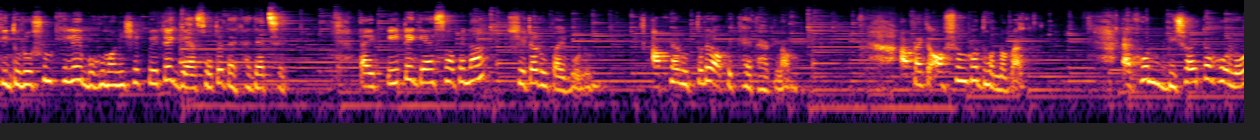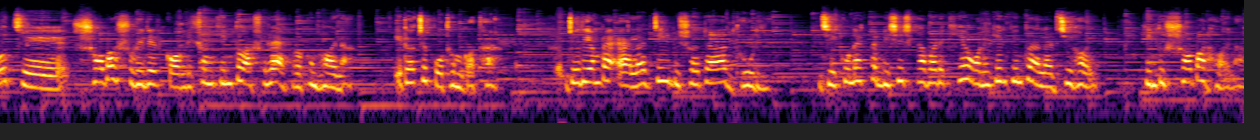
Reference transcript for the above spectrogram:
কিন্তু রসুন খেলে বহু মানুষের পেটে গ্যাস হতে দেখা গেছে। তাই পেটে গ্যাস হবে না, সেটার উপায় বলুন। আপনার উত্তরে অপেক্ষায় থাকলাম। আপনাকে অসংখ্য ধন্যবাদ। এখন বিষয়টা হলো যে, সবার শরীরের কন্ডিশন কিন্তু আসলে একরকম হয় না। এটা হচ্ছে প্রথম কথা। যদি আমরা অ্যালার্জির বিষয়টা ধরি, যে কোনো একটা বিশেষ খাবারে খেয়ে অনেকের কিন্তু অ্যালার্জি হয়, কিন্তু সবার হয় না।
